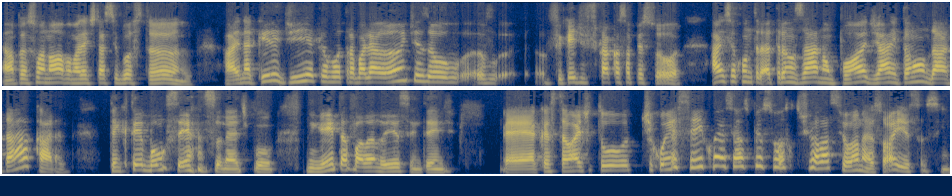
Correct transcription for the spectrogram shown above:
é uma pessoa nova, mas a gente tá se gostando. Aí naquele dia que eu vou trabalhar antes, eu, eu, fiquei de ficar com essa pessoa. Ah, se eu transar, não pode? Ah, então não dá. Dá, cara. Tem que ter bom senso, né? Tipo, ninguém tá falando isso, entende? É, a questão é de tu te conhecer e conhecer as pessoas que tu te relaciona. É só isso, assim,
